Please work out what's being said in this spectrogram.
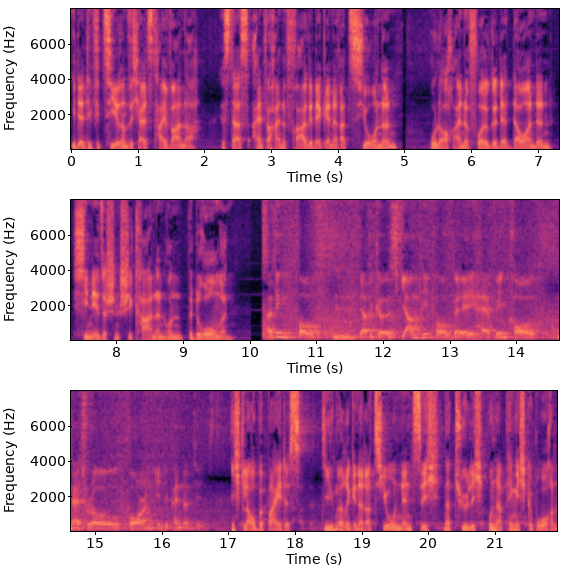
identifizieren sich als Taiwaner. Ist das einfach eine Frage der Generationen oder auch eine Folge der dauernden chinesischen Schikanen und Bedrohungen? I think both. Mm-hmm. Yeah, because young people they have been called natural born independencies. Ich glaube beides. Die jüngere Generation nennt sich natürlich unabhängig geboren,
